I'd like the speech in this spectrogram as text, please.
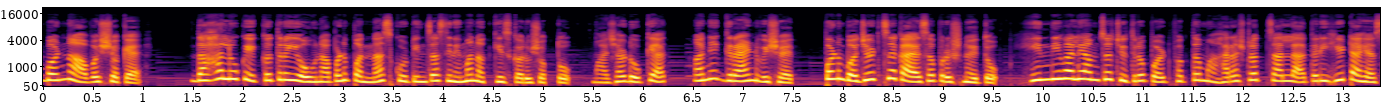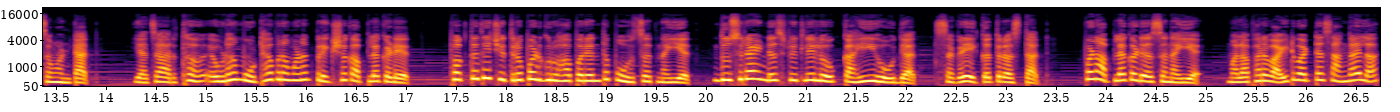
बनणं आवश्यक आहे. दहा लोक एकत्र येऊन आपण पन्नास कोटींचा सिनेमा नक्कीच करू शकतो. माझ्या डोक्यात अनेक ग्रँड विषय आहेत पण बजेटचा काय असा प्रश्न येतो? हिंदीवाले आमचा चित्रपट फक्त महाराष्ट्रात चालला तरी हिट आहे असं म्हणतात. याचा अर्थ एवढा मोठ्या प्रमाणात प्रेक्षक आपल्याकडे आहेत. फक्त ते चित्रपटगृहापर्यंत पोहोचत नाहीयेत. दुसऱ्या इंडस्ट्रीतले लोक काहीही होऊ द्यात. सगळे एकत्र असतात. पण आपल्याकडे असं नाहीये. मला फार वाईट वाटतं सांगायला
